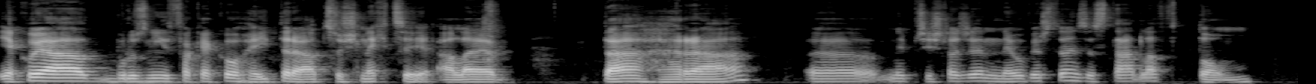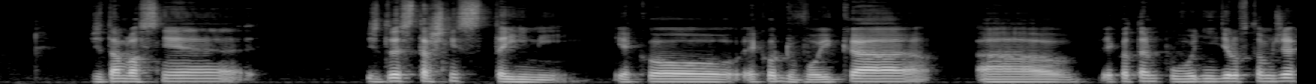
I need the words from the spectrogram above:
jako já budu znít fakt jako hejtera, což nechci, ale ta hra uh, mi přišla, že neuvěřitelně zestádla v tom, že tam vlastně, že to je strašně stejný, jako, jako dvojka a jako ten původní díl v tom, že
